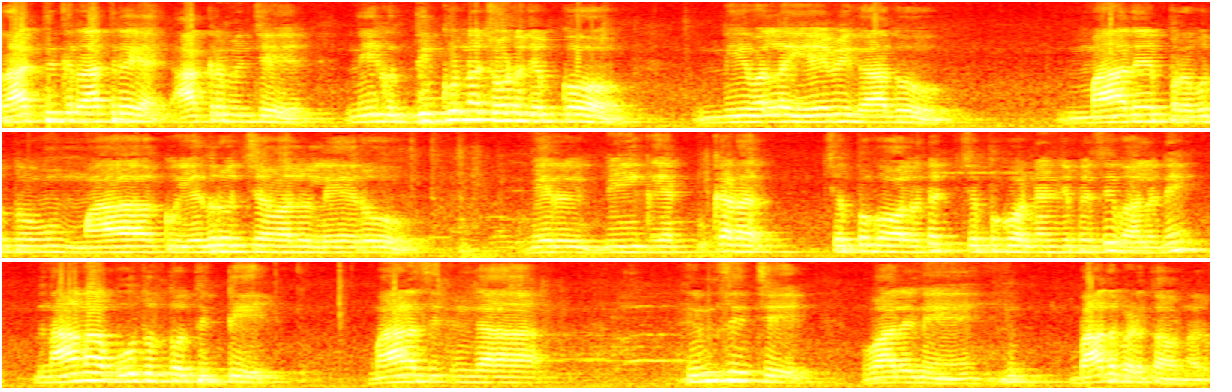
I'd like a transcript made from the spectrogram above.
రాత్రికి రాత్రే ఆక్రమించి నీకు దిక్కున్న చోటు చెప్పుకో నీ వల్ల ఏమీ కాదు. మాదే ప్రభుత్వం మాకు ఎదురొచ్చే వాళ్ళు లేరు. మీరు మీకు ఎక్కడ చెప్పుకోవాలంటే చెప్పుకోండి అని చెప్పేసి వాళ్ళని నానా బూతులతో తిట్టి మానసికంగా హింసించి వారిని బాధ పెడతా ఉన్నారు.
